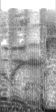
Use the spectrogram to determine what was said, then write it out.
los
